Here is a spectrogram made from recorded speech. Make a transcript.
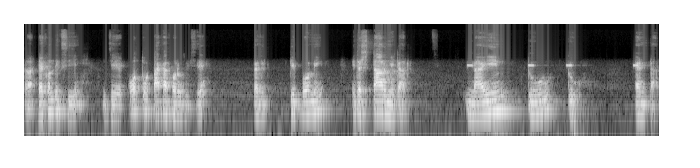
তা এখন দেখছি যে কত টাকা খরচ হয়েছে তাহলে টিপব আমি, এটা star meter nine two two, enter.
